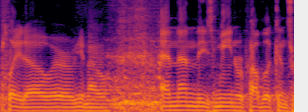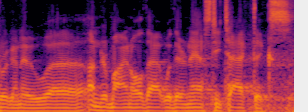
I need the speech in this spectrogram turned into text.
Plato, or you know, and then these mean Republicans were going to uh, undermine all that with their nasty tactics.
